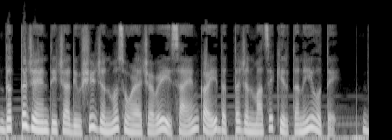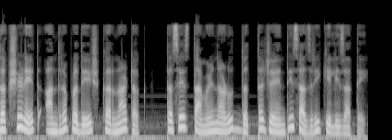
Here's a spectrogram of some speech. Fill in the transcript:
दत्त जयंतीच्या दिवशी जन्मसोहळ्याच्या वेळी सायंकाळी दत्त जन्माचे कीर्तनही होते. दक्षिणेत आंध्र प्रदेश कर्नाटक तसेच तामिळनाडूत दत्त जयंती साजरी केली जाते.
